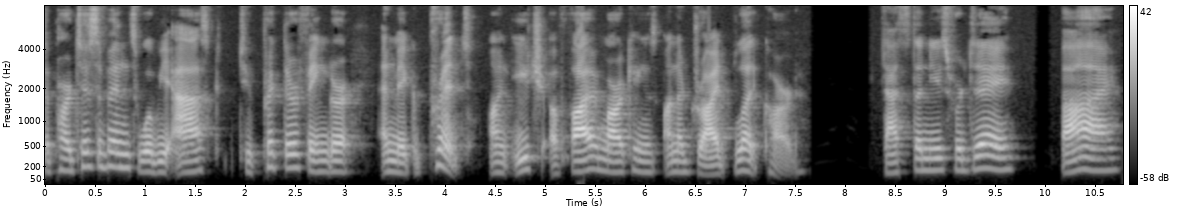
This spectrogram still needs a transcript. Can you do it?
The participants will be asked to prick their finger and make a print on each of five markings on a dried blood card. That's the news for today. Bye.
